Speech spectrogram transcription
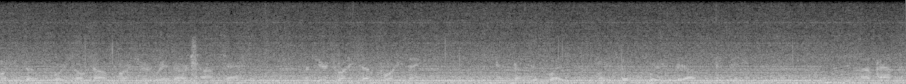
2740, NorCal departure, radar contact. Frontier 2740, thanks. And Frontier flight 2740, stay off the continue. Uh, passing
